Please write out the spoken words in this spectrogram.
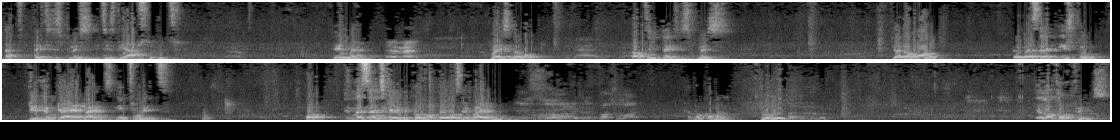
That takes its place. It is the absolute. Amen. Amen. Praise the Lord. Nothing takes its place. The other one, the message is to give you guidelines into it. But the message came because of there was a Bible. Yes, sir. Cannot come and throw it. A lot of things.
